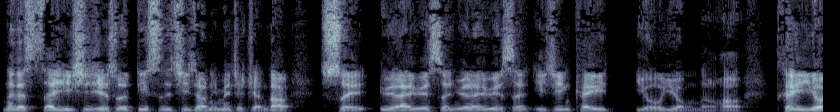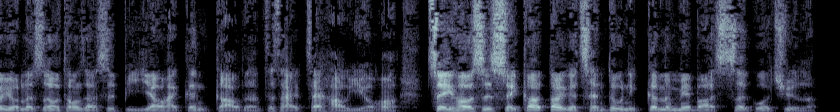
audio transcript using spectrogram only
那个在以西结书第四十七章里面就讲到水越来越深，越来越深，已经可以游泳了哈。可以游泳的时候，通常是比腰还更高的，这才才好游哈。最后是水高到一个程度，你根本没办法射过去了。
